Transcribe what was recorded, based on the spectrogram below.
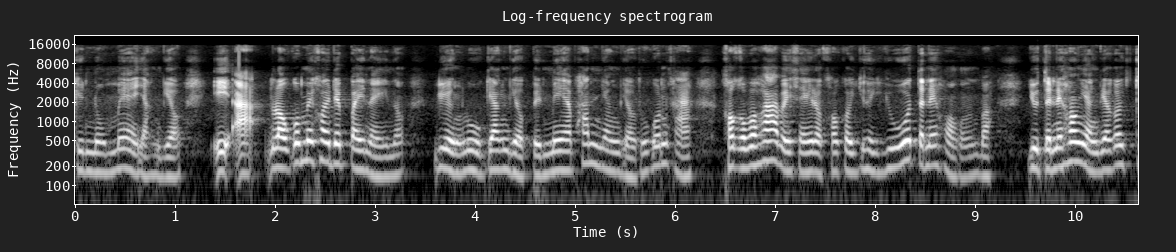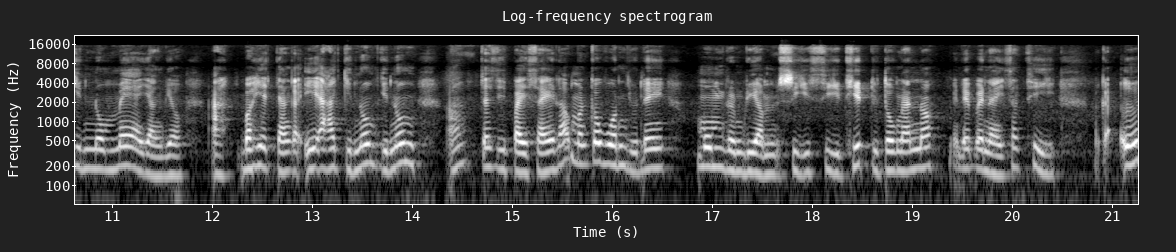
กินนมแม่อย่างเดียว เอะอะเราก็ไม่ค่อยได้ไปไหนเนาะเลี้ยงลูกอย่างเดียวเป็นแม่พันอย่างเดียวทุกคนค่ะ เขาก็บ่พาไปใส่หรอกเขาก็อยู่ให้อยู่แต่ในห้องบ่อยู่แต่ในห้องอย่างเดียวก็กินนมแม่อย่างเดียวอะบ่เฮ็ดหยังก็เอะอะกินนมกินนมเอ้าจะสิไปใส่แล้วมันก็วนอยู่ในมุมเหลี่ยมๆสีสีทิศอยู่ตรงนั้นเนาะไม่ได้ไปไหนสักทีแล้วก็เออ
